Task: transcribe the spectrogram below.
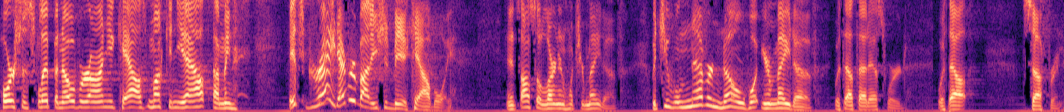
horses flipping over on you, cows mucking you out. I mean, it's great. Everybody should be a cowboy. And it's also learning what you're made of. But you will never know what you're made of without that S word, without suffering.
